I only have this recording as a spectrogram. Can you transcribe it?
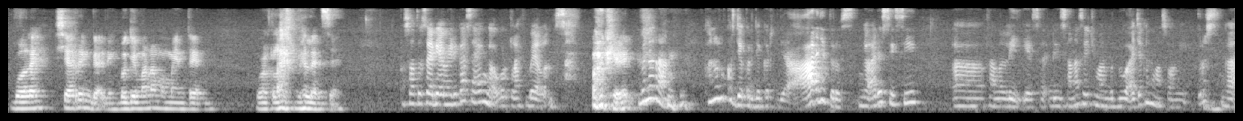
boleh sharing nggak nih bagaimana memaintain work life balance ya pas waktu saya di Amerika saya nggak work life balance. Oke. Beneran. Karena lu kerja kerja kerja aja terus. Nggak ada sisi uh, family. Ya di sana saya cuma berdua aja kan sama suami. Terus nggak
